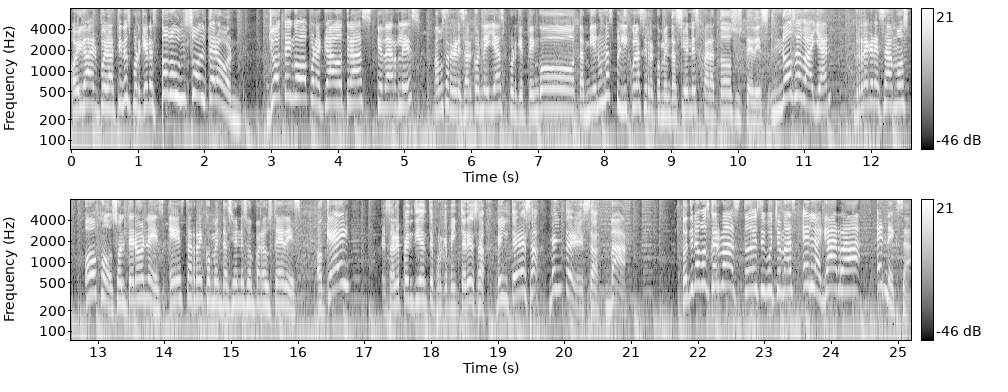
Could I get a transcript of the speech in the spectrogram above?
Oigan, pues las tienes porque eres todo un solterón. Yo tengo por acá otras que darles. Vamos a regresar con ellas porque tengo también unas películas y recomendaciones para todos ustedes. No se vayan, regresamos. Ojo, solterones, estas recomendaciones son para ustedes, ¿ok? Estaré pendiente porque me interesa, me interesa, me interesa. Va. Continuamos con más, todo esto y mucho más en La Garra en Nexa.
